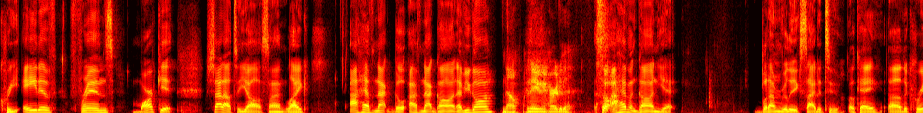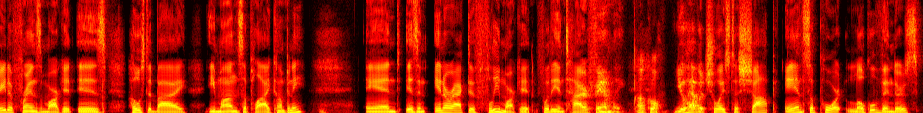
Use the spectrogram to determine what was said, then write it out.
Creative Friends Market. Shout out to y'all, son. Like, I have not go I've not gone. Have you gone? No, I never even heard of it. So I haven't gone yet, but I'm really excited to. Okay. Uh, the Creative Friends Market is hosted by Iman Supply Company and is an interactive flea market for the entire family. Oh, cool. You'll have a choice to shop and support local vendors,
